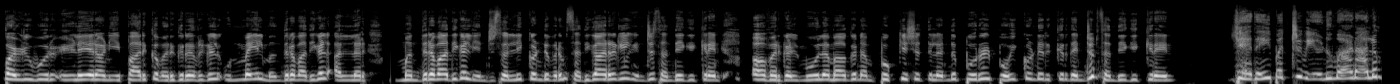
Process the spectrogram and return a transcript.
பழுவூர் இளையராணியை பார்க்க வருகிறவர்கள் உண்மையில் மந்திரவாதிகள் அல்லர். மந்திரவாதிகள் என்று சொல்லிக் கொண்டு வரும் சதிகாரர்கள் என்று சந்தேகிக்கிறேன். அவர்கள் மூலமாக நம் பொக்கிஷத்திலிருந்து பொருள் போய்க் கொண்டிருக்கிறது என்றும் சந்தேகிக்கிறேன். எதை பற்றி வேணுமானாலும்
